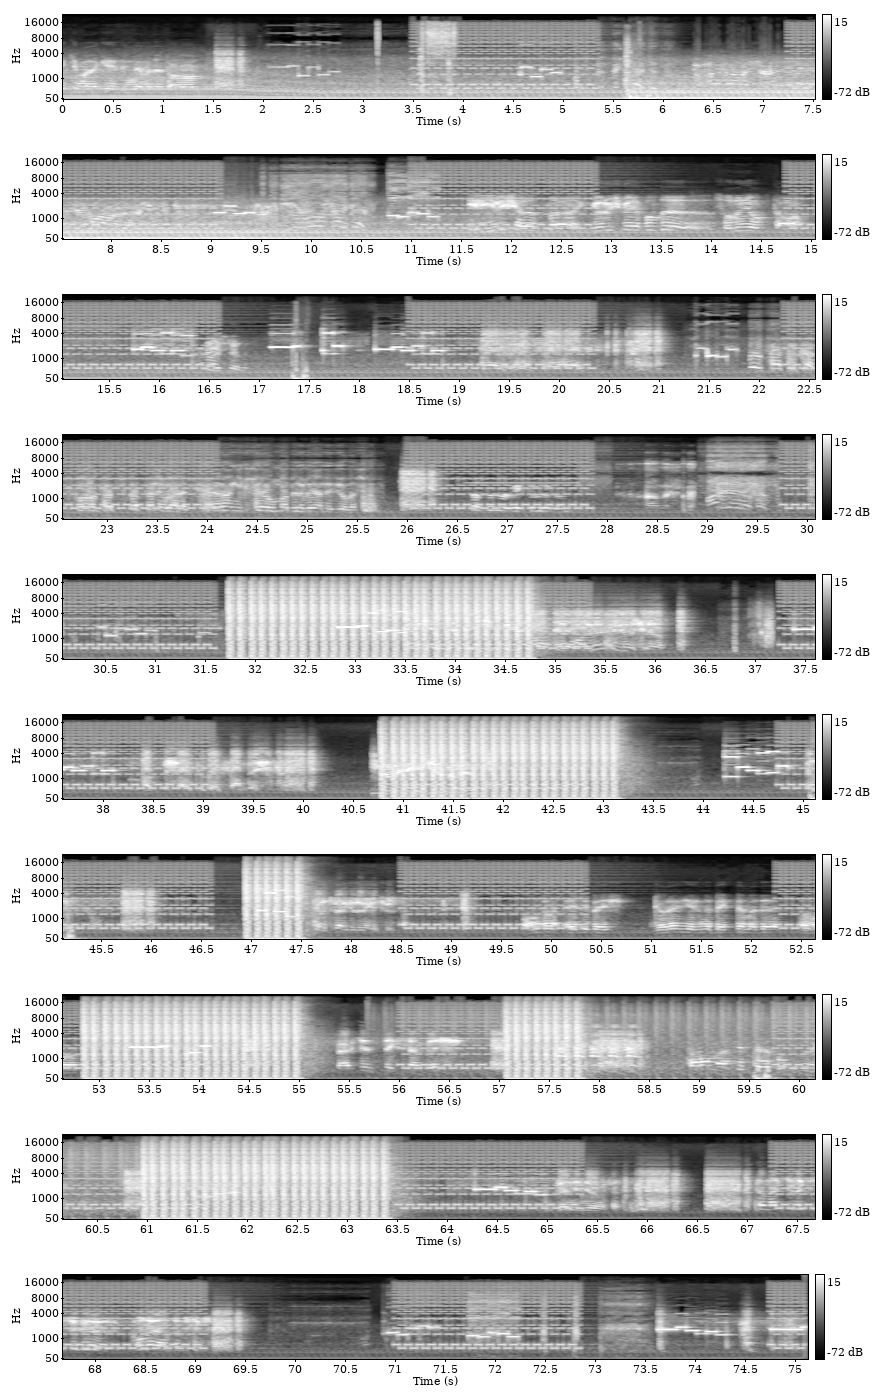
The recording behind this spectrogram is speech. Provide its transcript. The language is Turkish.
12-12 merkez dinlemede tamam. İlgili şahısla görüşme yapıldı. Sorun yok tamam. Tatbikat, konu tatbikattan ibaret. Herhangi bir şey olmadığını beyan ediyorlar. Polis merkezine geçiyoruz. 14.55 görev yerinde beklemede tamam. Merkez 85.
